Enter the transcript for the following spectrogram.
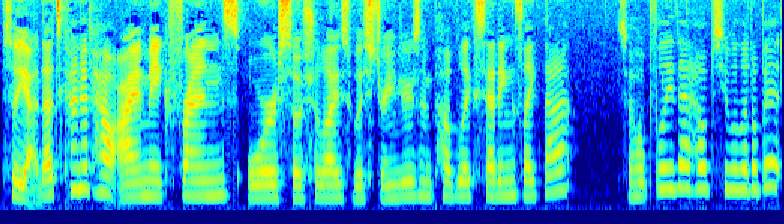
So, yeah, that's kind of how I make friends or socialize with strangers in public settings like that. So, hopefully, that helps you a little bit.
